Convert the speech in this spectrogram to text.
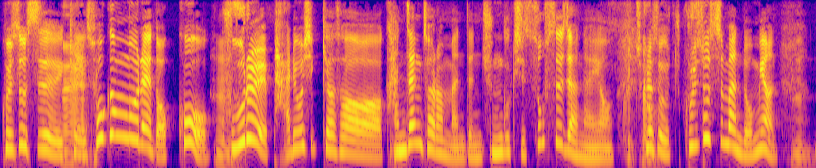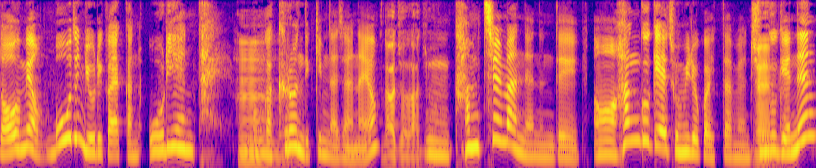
굴소스 이렇게 네. 소금물에 넣고 음. 굴을 발효시켜서 간장처럼 만든 중국식 소스잖아요. 그쵸. 래서 굴소스만 넣으면 음. 넣으면 모든 요리가 약간 오리엔탈 뭔가 음. 그런 느낌 나지 않아요? 나죠, 나죠. 음, 감칠맛 나는데 어, 한국에 조미료가 있다면 네. 중국에는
